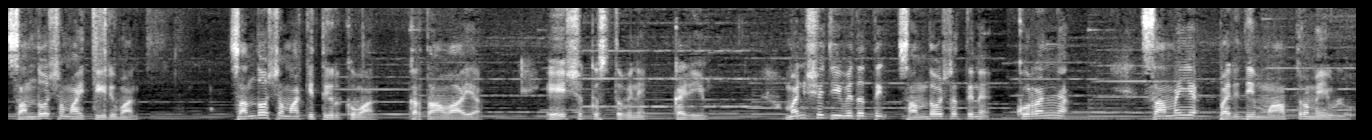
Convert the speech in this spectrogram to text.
സന്തോഷമായി തീരുവാൻ സന്തോഷമാക്കി തീർക്കുവാൻ കർത്താവായ യേശുക്രിസ്തുവിന് കഴിയും. മനുഷ്യജീവിതത്തിൽ സന്തോഷത്തിന് കുറഞ്ഞ സമയപരിധി മാത്രമേ ഉള്ളൂ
